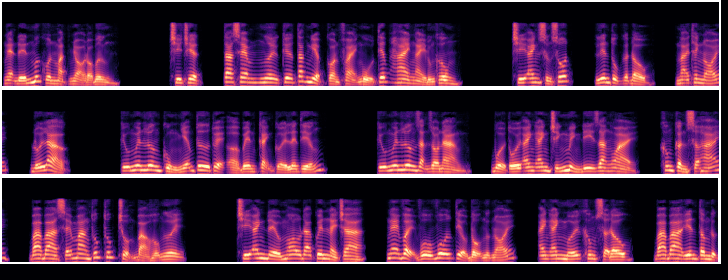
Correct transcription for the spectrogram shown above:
nghẹn đến mức khuôn mặt nhỏ đỏ bừng. Chỉ triệt, ta xem ngươi kia tác nghiệp còn phải ngủ tiếp hai ngày đúng không? Chỉ anh sửng sốt, liên tục gật đầu, ngại thanh nói, đối là. Cứu Nguyên Lương cùng nhiễm tư tuệ ở bên cạnh cười lên tiếng. Cứu Nguyên Lương dặn dò nàng, buổi tối anh anh chính mình đi ra ngoài, không cần sợ hãi, ba ba sẽ mang thúc thúc trộm bảo hộ ngươi. Chí anh đều mau đã quên này cha, nghe vậy vô vô tiểu độ ngực nói, anh anh mới không sợ đâu, ba ba yên tâm được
